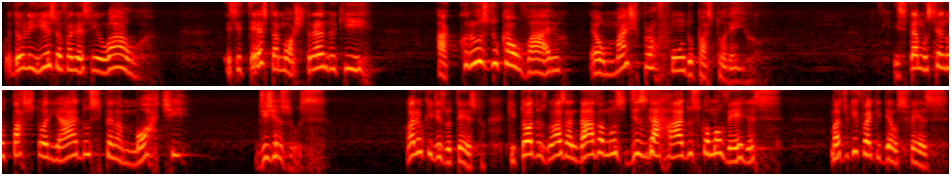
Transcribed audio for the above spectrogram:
Quando eu li isso, eu falei assim: uau, esse texto está mostrando que a cruz do Calvário é o mais profundo pastoreio. Estamos sendo pastoreados pela morte de Jesus. Olha o que diz o texto: que todos nós andávamos desgarrados como ovelhas. Mas o que foi que Deus fez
